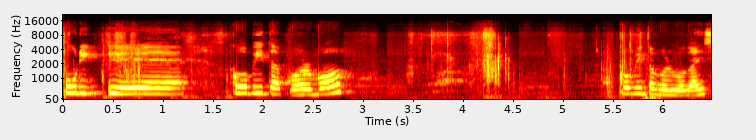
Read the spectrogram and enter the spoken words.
পরি কবিতা পড়ব। কবিতা পড়ব গাইস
